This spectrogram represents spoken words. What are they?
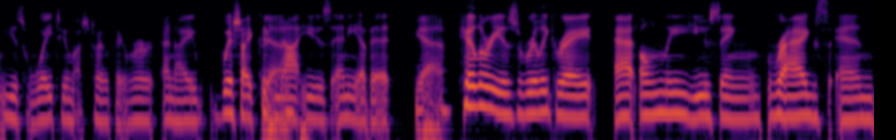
use way too much toilet paper and I wish I could Yeah. not use any of it. Yeah. Hillary is really great at only using rags and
